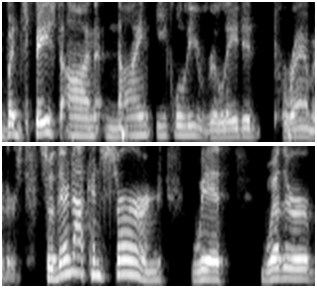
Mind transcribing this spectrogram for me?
But it's based on nine equally related parameters. So they're not concerned with whether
